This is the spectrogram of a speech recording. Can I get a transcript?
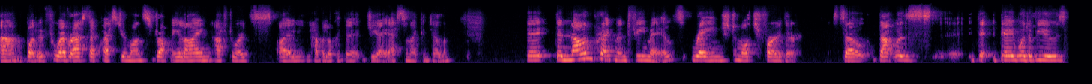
Um, but if whoever asked that question wants to drop me a line afterwards, I'll have a look at the GIS and I can tell them. The, the non-pregnant females ranged much further so that was, they would have used,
